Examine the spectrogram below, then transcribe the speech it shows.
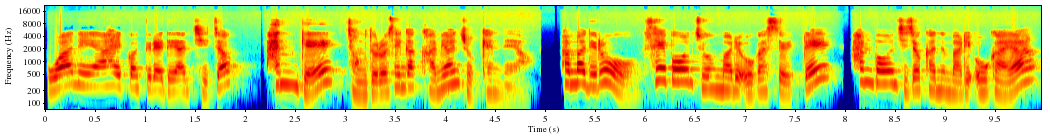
보완해야 할 것들에 대한 지적 1개 정도로 생각하면 좋겠네요. 한마디로 세 번 좋은 말이 오갔을 때 한 번 지적하는 말이 오가야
